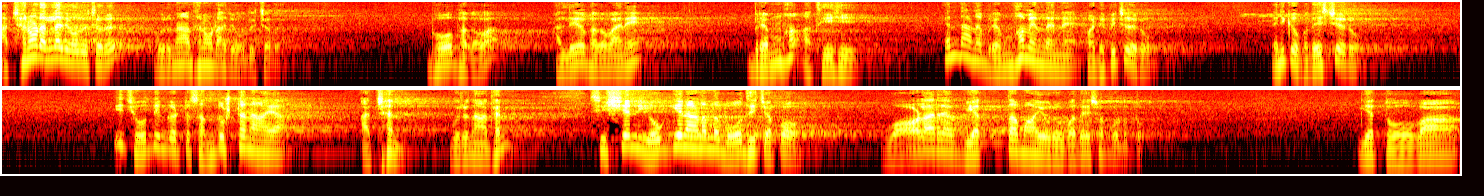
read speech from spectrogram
അച്ഛനോടല്ല ചോദിച്ചത് ഗുരുനാഥനോടാ ചോദിച്ചത്. ഭോ ഭഗവ അല്ലയോ ഭഗവാനെ ബ്രഹ്മ അതിഹി എന്താണ് ബ്രഹ്മം എന്ന് എന്നെ പഠിപ്പിച്ചു തരൂ? എനിക്ക് ഉപദേശിച്ചു തരൂ? ഈ ചോദ്യം കേട്ട് സന്തുഷ്ടനായ അച്ഛൻ ഗുരുനാഥൻ ശിഷ്യൻ യോഗ്യനാണെന്ന് ബോധിച്ചപ്പോൾ വളരെ വ്യക്തമായൊരു ഉപദേശം കൊടുത്തു. യത്തോ വാ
